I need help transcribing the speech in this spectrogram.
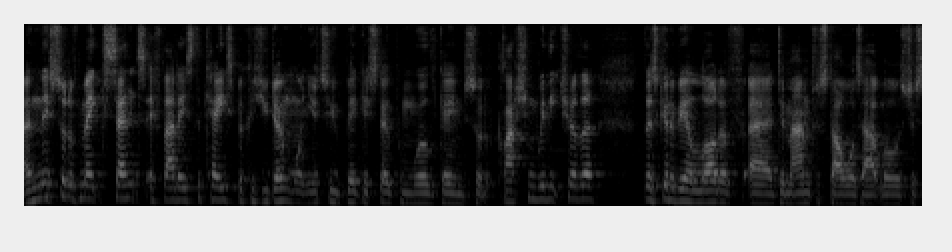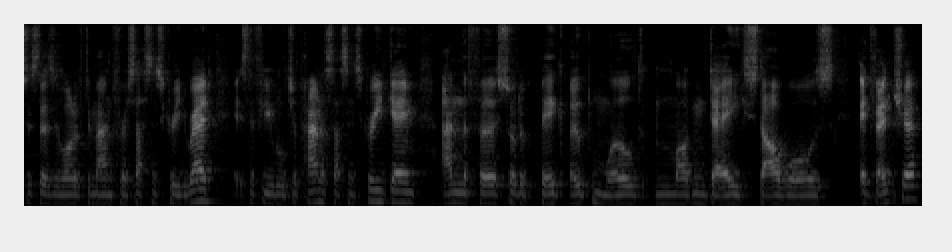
And this sort of makes sense if that is the case because you don't want your two biggest open world games sort of clashing with each other there's going to be a lot of uh, demand for Star Wars Outlaws, just as there's a lot of demand for Assassin's Creed Red. It's the feudal Japan Assassin's Creed game, and the first sort of big open world modern day Star Wars adventure.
